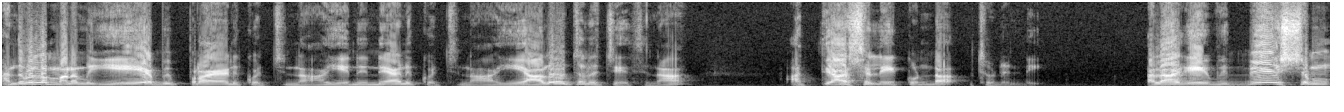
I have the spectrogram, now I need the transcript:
అందువల్ల మనం ఏ అభిప్రాయానికి వచ్చినా ఏ నిర్ణయానికి వచ్చినా ఏ ఆలోచన చేసినా అత్యాశ లేకుండా చూడండి. అలాగే విద్వేషం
